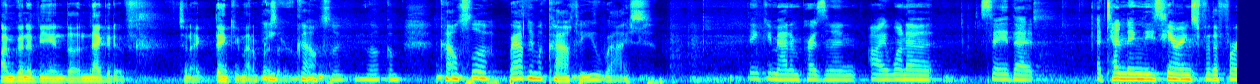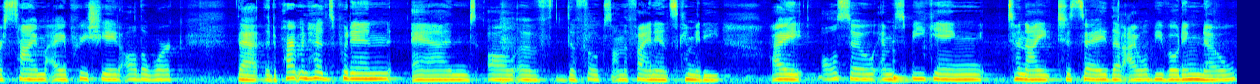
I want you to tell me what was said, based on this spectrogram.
I'm going to be in the negative tonight. Thank you, Madam Thank you, President. Councilor. You're welcome. Councilor Bradley MacArthur, you rise. Thank you, Madam President. I want to say that attending these hearings for the first time, I appreciate all the work that the department heads put in and all of the folks on the Finance Committee. I also am speaking tonight to say that I will be voting no.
